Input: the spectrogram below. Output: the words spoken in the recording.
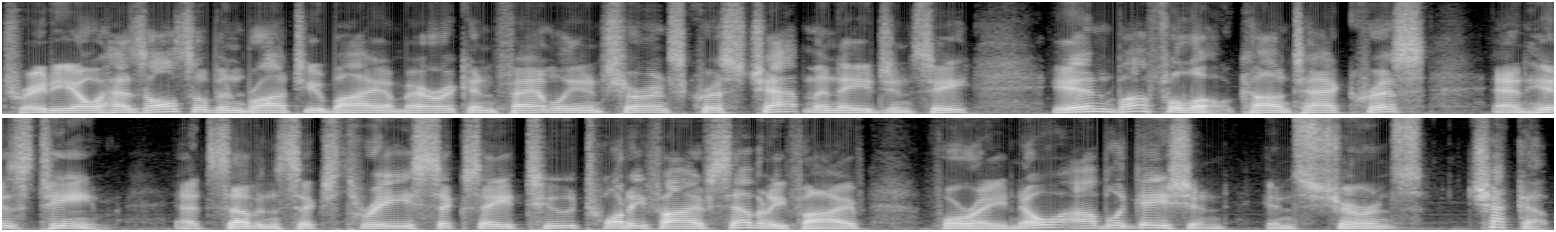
Tradio has also been brought to you by American Family Insurance Chris Chapman Agency in Buffalo. Contact Chris and his team at 763-682-2575 for a no obligation insurance checkup.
